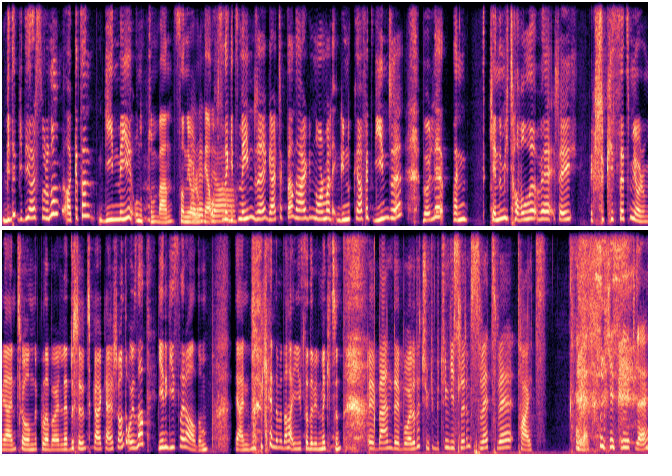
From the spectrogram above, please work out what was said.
bir de bir diğer sorunum hakikaten giyinmeyi unuttum ben sanıyorum. Evet yani ya. ofisine gitmeyince gerçekten her gün normal günlük kıyafet giyince böyle hani kendimi hiç havalı ve şey şık hissetmiyorum yani çoğunlukla böyle dışarı çıkarken şu anda. O yüzden yeni giysiler aldım. Yani kendimi daha iyi hissedebilmek için. E, ben de bu arada çünkü bütün giysilerim sweat ve tight. Evet. Kesinlikle.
